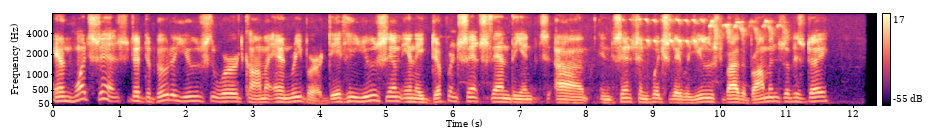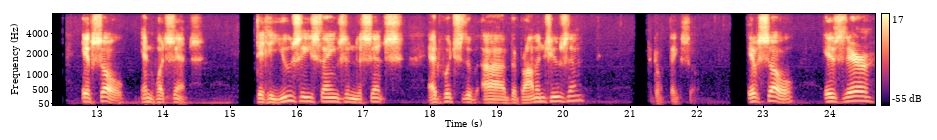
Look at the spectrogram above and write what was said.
In what sense did the Buddha use the word karma and rebirth? Did he use them in a different sense than the uh, in sense in which they were used by the Brahmins of his day? If so, in what sense? Did he use these things in the sense at which the uh, the Brahmins use them? I don't think so. If so, is there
